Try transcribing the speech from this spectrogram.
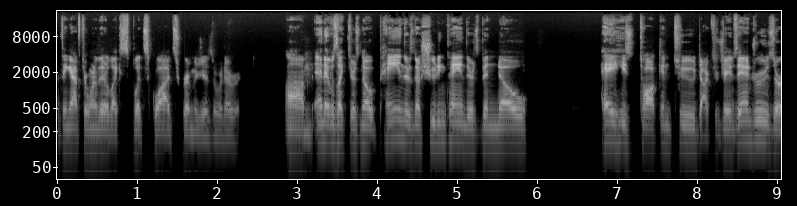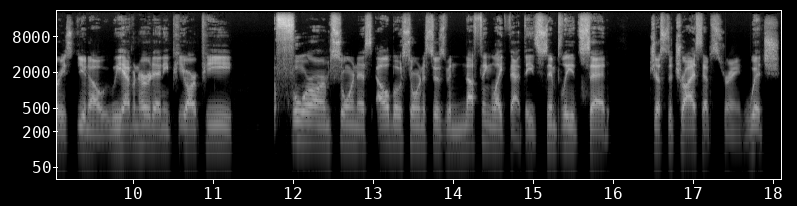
I think after one of their like split squad scrimmages or whatever. Um, and it was like there's no pain, there's no shooting pain, there's been no hey, he's talking to Dr. James Andrews or he's you know, we haven't heard any PRP forearm soreness, elbow soreness. There's been nothing like that. They simply said just a tricep strain, which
